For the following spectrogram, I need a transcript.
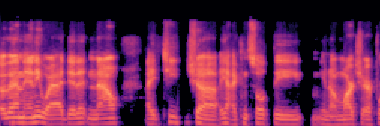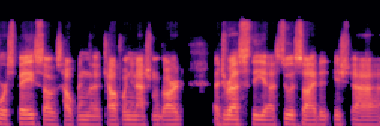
So then anyway, I did it and now I teach uh yeah, I consult the you know March Air Force Base. So I was helping the California National Guard address the uh, suicide uh,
